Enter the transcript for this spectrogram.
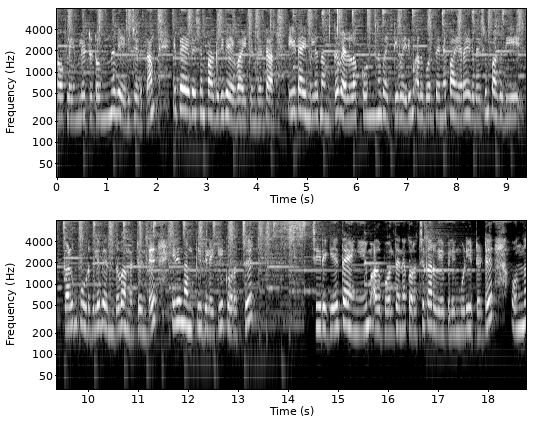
ലോ ഫ്ലെയിമിൽ ഇട്ടിട്ട് ഒന്ന് വേവിച്ചെടുക്കാം. ഇപ്പോൾ ഏകദേശം പകുതി വേവായിട്ടുണ്ട് കേട്ടോ. ഈ ടൈമിൽ നമുക്ക് വെള്ളമൊക്കെ ഒന്ന് വറ്റി വരും. അതുപോലെ തന്നെ പയർ ഏകദേശം പകുതിയേക്കാളും കൂടുതൽ വെന്ത് വന്നിട്ടുണ്ട്. ഇനി നമുക്ക് ഇതിലേക്ക് കുറച്ച് ചിരകിയ തേങ്ങയും അതുപോലെ തന്നെ കുറച്ച് കറിവേപ്പിലയും കൂടി ഇട്ടിട്ട് ഒന്ന്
